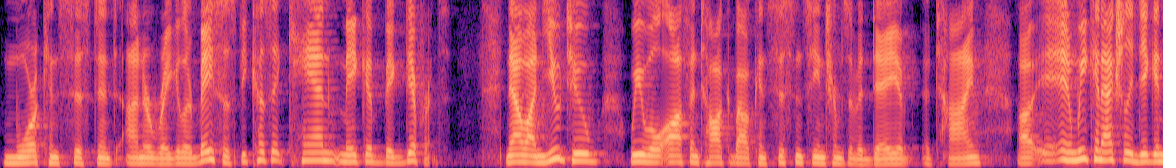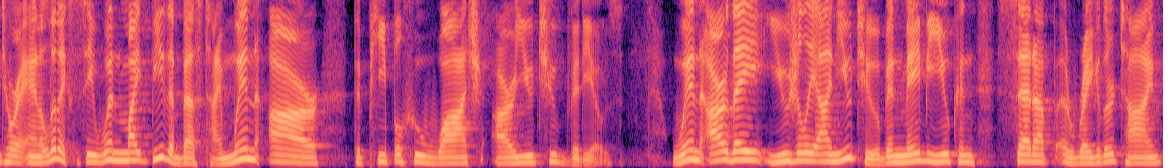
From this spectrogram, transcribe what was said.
more consistent on a regular basis because it can make a big difference. Now, on YouTube, we will often talk about consistency in terms of a day of a time, uh, and we can actually dig into our analytics and see when might be the best time. When are the people who watch our YouTube videos? When are they usually on YouTube? And maybe you can set up a regular time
